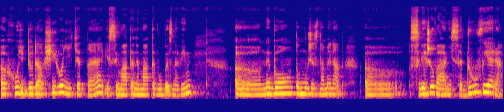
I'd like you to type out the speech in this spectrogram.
eh, chuť do dalšího dítěte, jestli máte, nemáte, vůbec nevím. Eh, nebo to může znamenat eh, svěřování se, důvěra.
